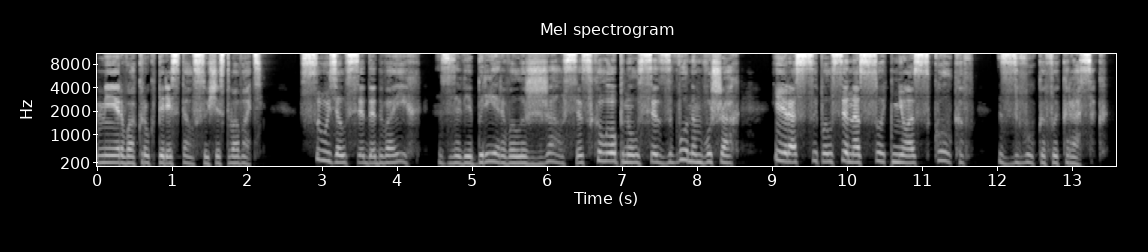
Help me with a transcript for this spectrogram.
Мир вокруг перестал существовать. Сузился до двоих, Завибрировал, сжался, схлопнулся звоном в ушах и рассыпался на сотню осколков, звуков и красок.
